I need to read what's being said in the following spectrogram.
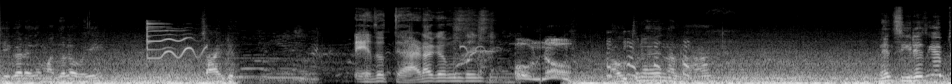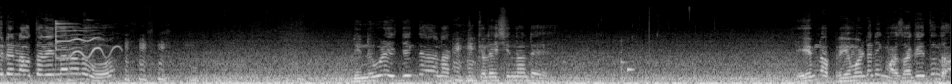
చీకటి అయితే మధ్యలో పోయి చాయ్ ఏదో తేడాగా ఉందేంటి? అవుతున్నావేందన్నా నేను సీరియస్గా చెప్తుంటే నవ్వుతావేందన్నా నువ్వు? నిన్ను కూడా ఇద్దంగా నాకు పిక్కలేసిందంటే. ఏం నా ప్రేమ అంటే నీకు మజాక్ అవుతుందా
